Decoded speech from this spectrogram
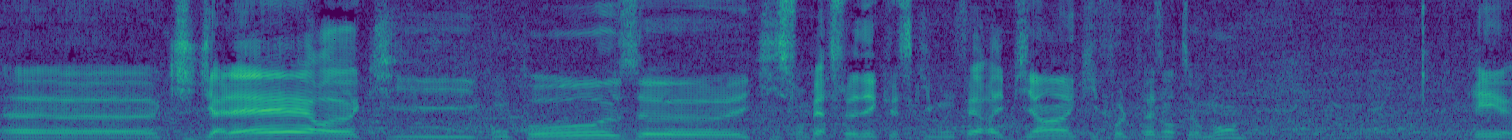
euh, qui galère, euh, qui compose, euh, et qui sont persuadés que ce qu'ils vont faire est bien et qu'il faut le présenter au monde. Et euh,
